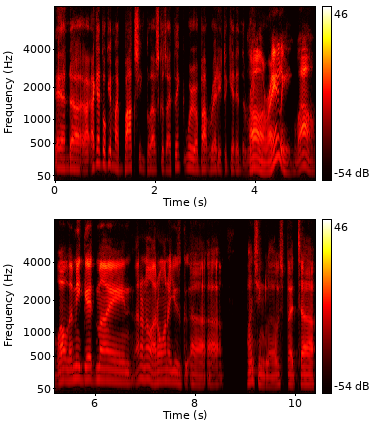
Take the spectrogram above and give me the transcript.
and uh, i gotta go get my boxing gloves because i think we're about ready to get in the ring Oh, really? Wow. Well, let me get my. I don't know. I don't want to use uh, uh, punching gloves, but uh,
